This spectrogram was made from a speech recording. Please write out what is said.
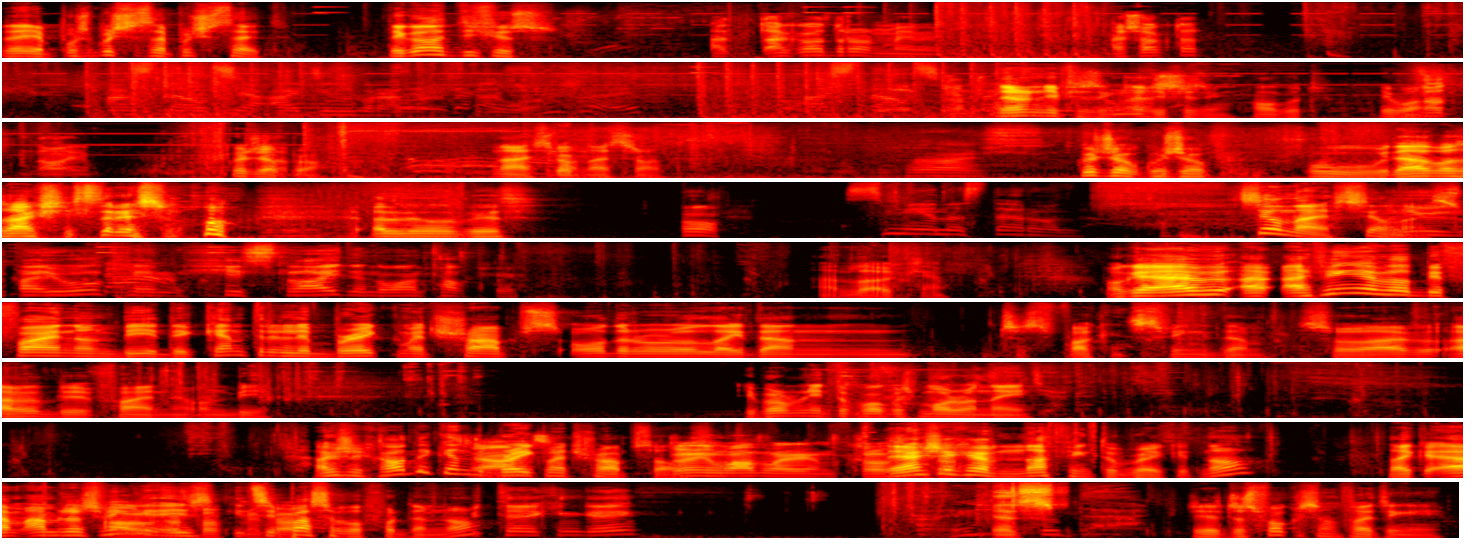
Yeah, push, push side, push side. They're gonna defuse. I, I go drone maybe. I shocked that. They're only defusing, nice. no defusing. All good. You won. Not, no, good job, bro. Nice job, nice round. Nice. Good job, good job. Ooh, that was actually stressful. a little bit. Oh. Still nice, still I nice. I used my ult and he slide and one top me. Unlucky. Okay, I, I think I will be fine on B. They can't really break my traps. Other will like that. just fucking swing them. So I will, I will be fine on B. You probably need to focus more on A. Actually, how they can Yeah, break my traps also? Going one way and close. They actually have nothing to break it, no? Like I'm, I'm just thinking it's, it's impossible for them, no? We taking A? Yes. Yeah, just focus on fighting A.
